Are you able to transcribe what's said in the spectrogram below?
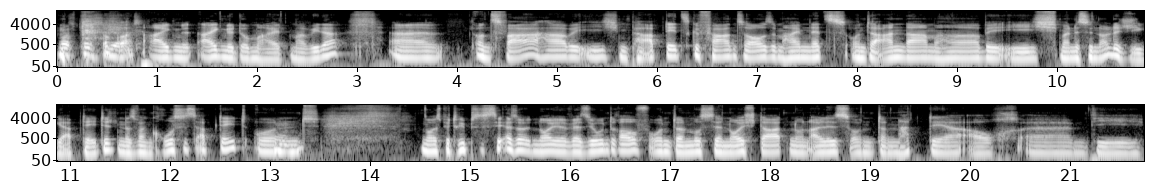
Was passiert? Oh eigene, eigene Dummheit mal wieder. Äh, und zwar habe ich ein paar Updates gefahren zu Hause im Heimnetz. Unter anderem habe ich meine Synology geupdatet und das war ein großes Update und mhm. neues Betriebssystem, also neue Version drauf und dann musste er neu starten und alles und dann hat der auch äh, die,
